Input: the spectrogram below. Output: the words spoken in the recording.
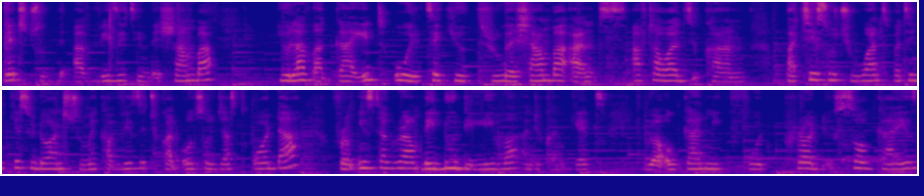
get to the, a visit in the shamba you'll have a guide who will take you through the shamba and afterwards you can purchase what you want but in case you don't want to make a visit you can also just order from instagram. They do deliver and you can get your organic food produce. So guys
